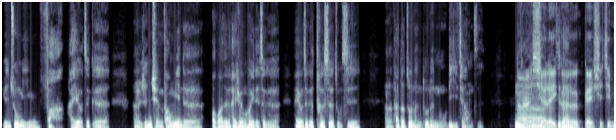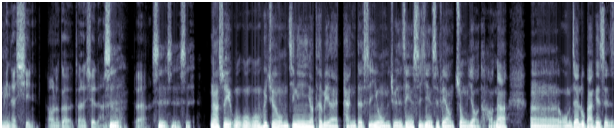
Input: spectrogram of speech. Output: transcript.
原住民法还有这个呃人权方面的，包括这个台全会的这个还有这个特色组织，呃，他都做了很多的努力这样子。那写了一个给习近平的信，然后那个真的写的很是，对，是是是。那所以，我我我会觉得，我们今天要特别来谈的是，因为我们觉得这件事件是非常重要的。好，那呃，我们在录 podcast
